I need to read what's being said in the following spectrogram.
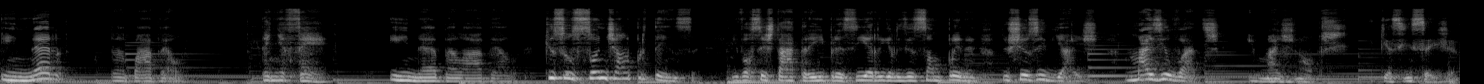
inabalável. Tenha fé inabalável que o seu sonho já lhe pertence e você está a atrair para si a realização plena dos seus ideais mais elevados e mais nobres. E que assim seja.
